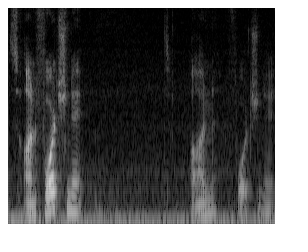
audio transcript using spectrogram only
It's unfortunate. It's unfortunate. Fortunate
